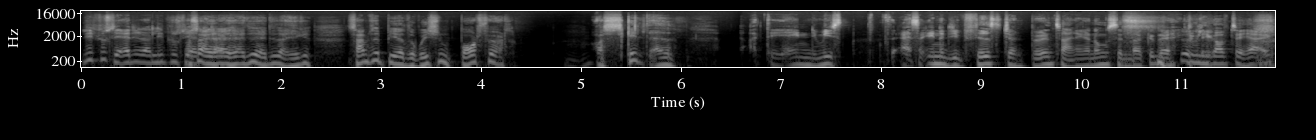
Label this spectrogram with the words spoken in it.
Lige pludselig er det der, lige pludselig Og så er er, det der. er, det, er det der ikke. Samtidig bliver The Vision bortført og skilt ad. Og Det er en af de mest altså en af de fedeste John Byrne-tegninger nogensinde, der, du ligger op til her, ikke?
